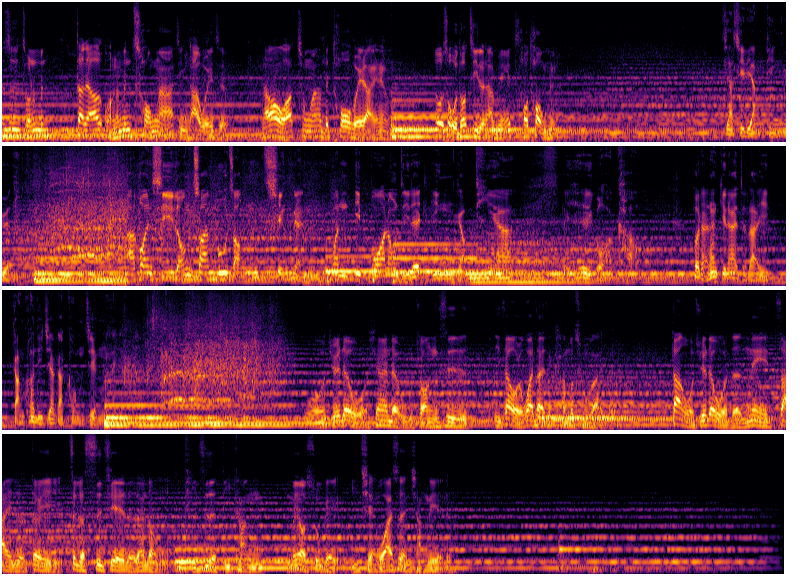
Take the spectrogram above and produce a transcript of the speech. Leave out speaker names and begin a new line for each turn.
就是从那边大家往那边冲啊，警察围着，然后我要冲啊，被拖回来那种。都说我都记得那边，因为超痛的。
这是两庭院。啊，阮是农村武装青年，阮一般拢伫咧音乐厅诶迄个外口。后来咱今仔就来赶快伫遮甲控制。
我觉得我现在的武装是，你在我的外在是看不出来的，但我觉得我的内在的对这个世界的那种体制的抵抗，没有输给以前，我还是很强烈的。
